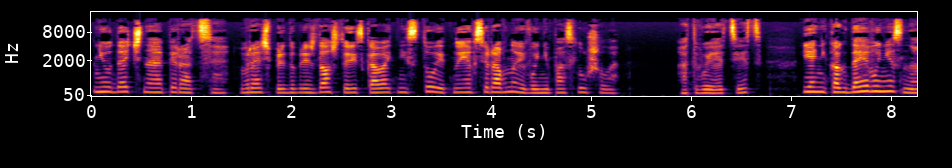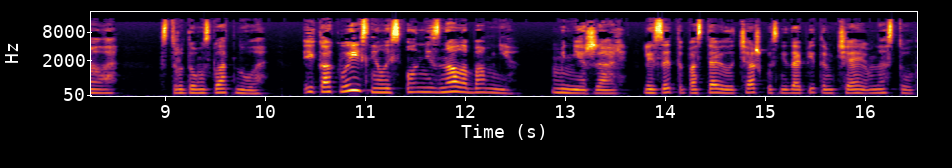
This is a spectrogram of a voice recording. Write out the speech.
Неудачная операция. Врач предупреждал, что рисковать не стоит, но я все равно его не послушала. А твой отец? Я никогда его не знала. С трудом сглотнула. И, как выяснилось, он не знал обо мне. Мне жаль. Лизетта поставила чашку с недопитым чаем на стол.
